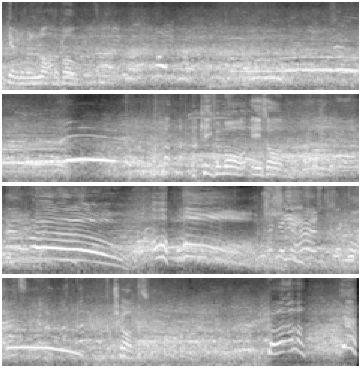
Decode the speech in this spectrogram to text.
We're giving them a lot of the ball. Kieffer Moore is on. Oh! Oh! Jesus Christ! Chance. Oh! Yeah!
